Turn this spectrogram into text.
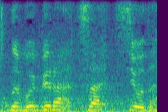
Нужно выбираться отсюда.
